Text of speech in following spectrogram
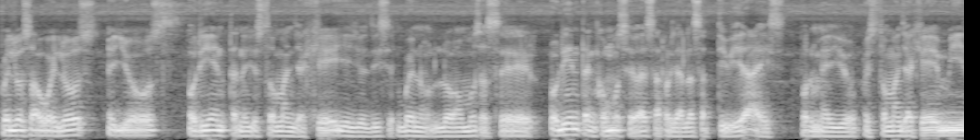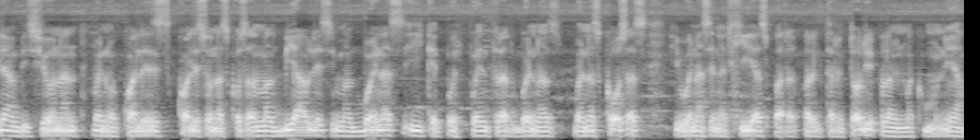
Pues los abuelos, ellos orientan, ellos toman yaje y ellos dicen, bueno, lo vamos a hacer, orientan cómo se va a desarrollar las actividades por medio, pues toman yaje, miran, visionan, bueno, cuáles, cuáles son las cosas más viables y más buenas y que pues pueden traer buenas, buenas cosas y buenas energías para, para el territorio y para la misma comunidad.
